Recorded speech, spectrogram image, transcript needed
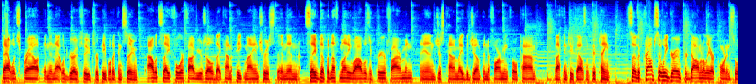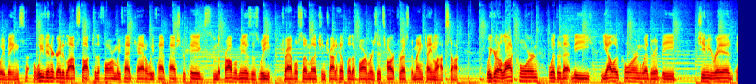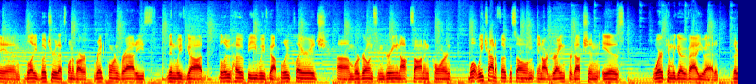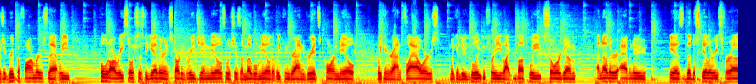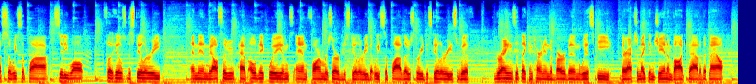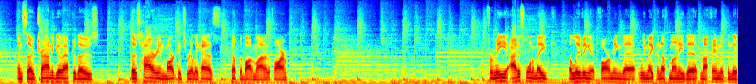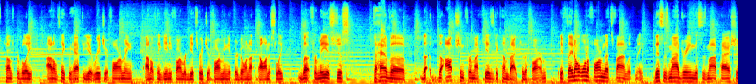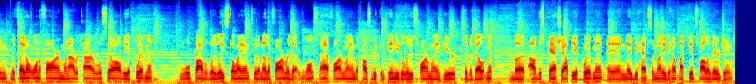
that would sprout and then that would grow food for people to consume. I would say four or five years old, that kind of piqued my interest and then saved up enough money while I was a career fireman and just kind of made the jump into farming full time back in 2015. So the crops that we grow predominantly are corn and soybeans. We've integrated livestock to the farm. We've had cattle, we've had pasture pigs. And the problem is, as we travel so much and try to help other farmers, it's hard for us to maintain livestock. We grow a lot of corn, whether that be yellow corn, whether it be Jimmy Red and Bloody Butcher. That's one of our red corn varieties. Then we've got Blue Hopi, we've got Blue Clarage. Um, we're growing some green Oxana corn. What we try to focus on in our grain production is where can we go value added. There's a group of farmers that we pulled our resources together and started Regen Mills, which is a mobile mill that we can grind grits, corn meal, we can grind flours, we can do gluten-free like buckwheat, sorghum. Another avenue is the distilleries for us. So we supply City Walk, Foothills Distillery, and then we also have Old Nick Williams and Farm Reserve Distillery that we supply those three distilleries with grains that they can turn into bourbon, whiskey. They're actually making gin and vodka out of it now. And so trying to go after those those higher end markets really has helped the bottom line of the farm. For me, I just want to make a living at farming that we make enough money that my family can live comfortably. I don't think we have to get rich at farming. I don't think any farmer gets rich at farming if they're doing it honestly. But for me, it's just to have a the, the option for my kids to come back to the farm. If they don't want to farm, that's fine with me. This is my dream. This is my passion. If they don't want to farm, when I retire, we'll sell all the equipment. We'll probably lease the land to another farmer that wants to have farmland because we continue to lose farmland here to development but I'll just cash out the equipment and maybe have some money to help my kids follow their dreams.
